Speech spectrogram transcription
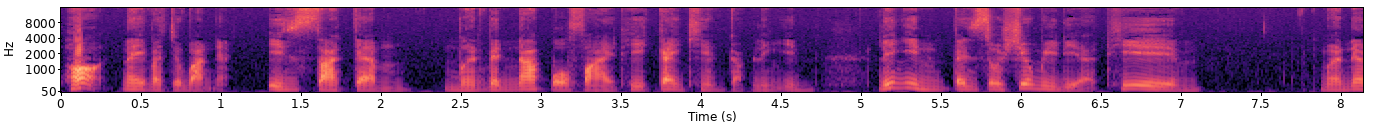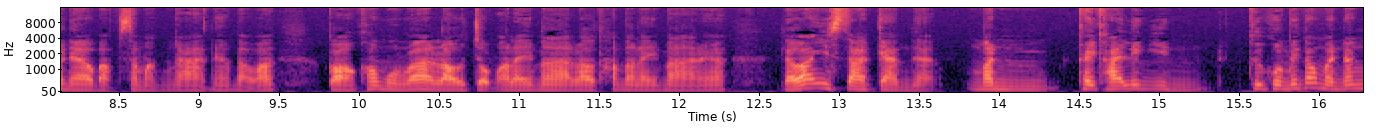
เพราะในปัจจุบันเนี่ย Instagram เหมือนเป็นหน้าโปรไฟล์ที่ใกล้เคียงกับ LinkedIn LinkedIn เป็น social media ที่เหมือนแนวๆแบบสมัครงานนะแบบว่ากรอกข้อมูลว่าเราจบอะไรมาเราทำอะไรมานะครับแต่ว่า Instagram เนี่ยมันคล้ายๆ LinkedIn คือคุณไม่ต้องมานั่ง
